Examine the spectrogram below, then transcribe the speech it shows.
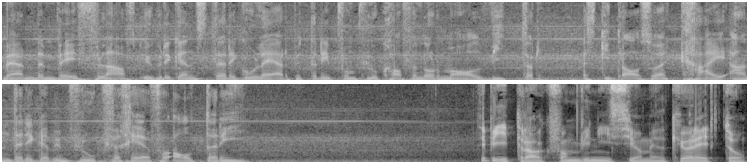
Während dem WEF läuft übrigens der Regulärbetrieb vom Flughafen normal weiter. Es gibt also keine Änderungen beim Flugverkehr von Alteri. Der Beitrag von Vinicio Melchioretto.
